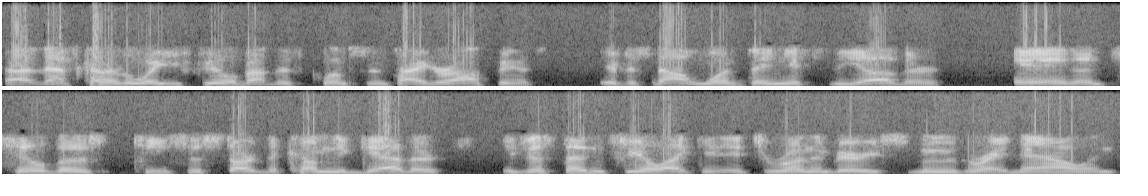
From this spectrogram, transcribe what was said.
Uh, that's kind of the way you feel about this Clemson Tiger offense. If it's not one thing, it's the other. And until those pieces start to come together, it just doesn't feel like it's running very smooth right now. And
